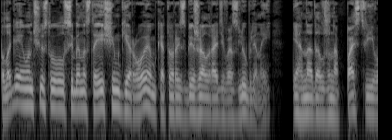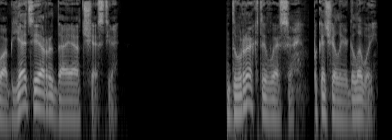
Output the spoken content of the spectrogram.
Полагаю, он чувствовал себя настоящим героем, который сбежал ради возлюбленной, и она должна пасть в его объятия, рыдая от счастья. «Дурак ты, Вася», — покачал я головой.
